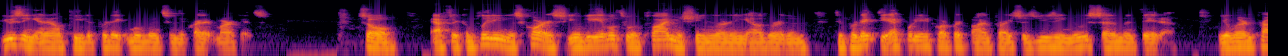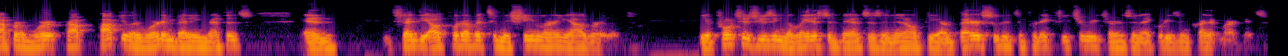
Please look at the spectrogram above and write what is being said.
using NLP to predict movements in the credit markets. So after completing this course, you'll be able to apply machine learning algorithm to predict the equity and corporate bond prices using news sentiment data. You'll learn proper word, prop, popular word embedding methods and fed the output of it to machine learning algorithms. The approaches using the latest advances in NLP are better suited to predict future returns in equities and credit markets.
